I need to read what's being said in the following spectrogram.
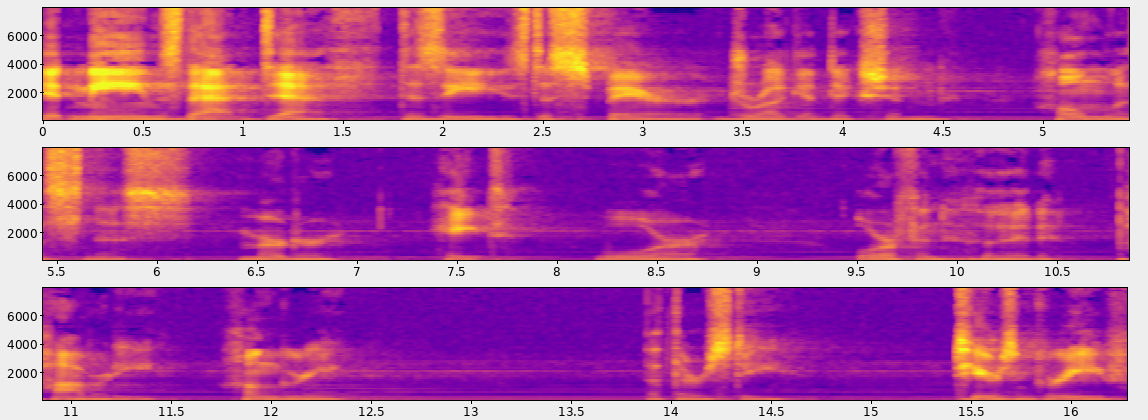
It means that death, disease, despair, drug addiction, homelessness, murder, hate, war, orphanhood, poverty, hungry, the thirsty, tears and grief,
